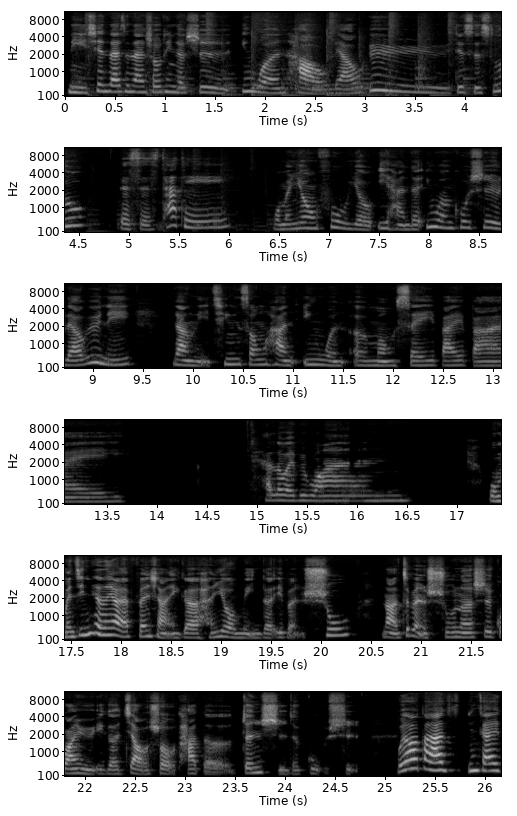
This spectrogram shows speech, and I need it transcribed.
你现在正在收听的是英文好疗愈。This is Lu. This is Tati. 我们用富有意涵的英文故事疗愈你，让你轻松和英文噩梦 say bye bye。Hello everyone，我们今天呢要来分享一个很有名的一本书。那这本书呢是关于一个教授他的真实的故事。不知道大家应该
